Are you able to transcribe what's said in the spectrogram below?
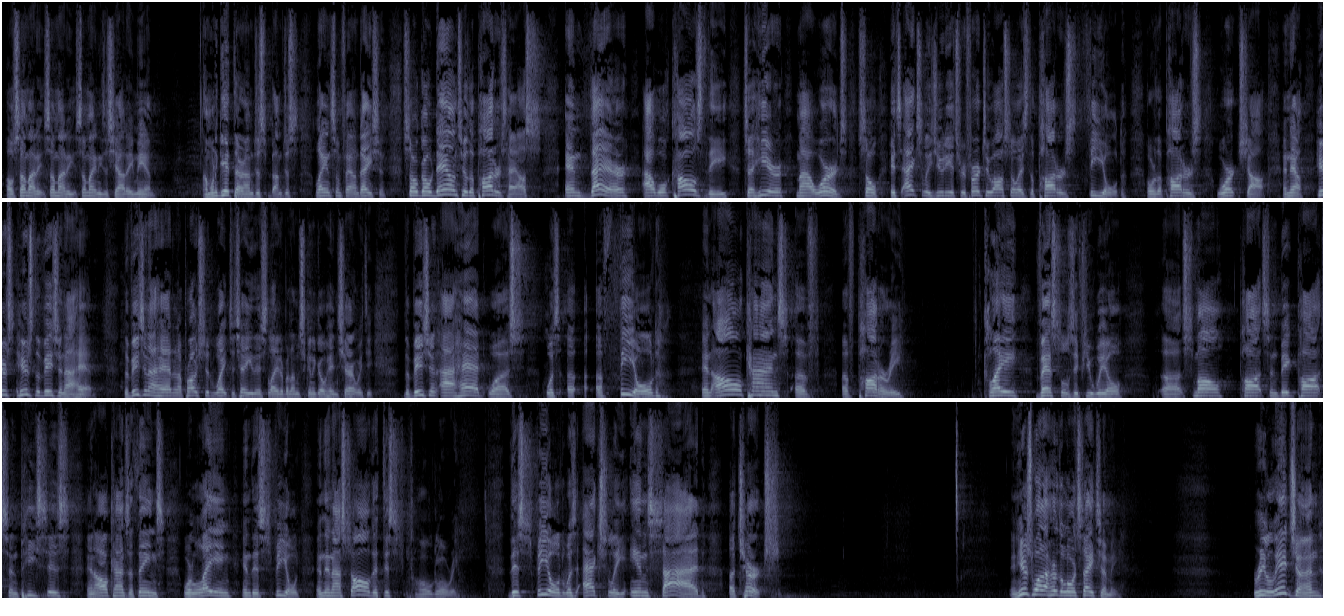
Oh, somebody, somebody, somebody needs to shout amen. I'm going to get there. I'm just, I'm just laying some foundation. So go down to the potter's house and there I will cause thee to hear my words. So it's actually, Judy, it's referred to also as the potter's field or the potter's workshop. And now here's, here's the vision I had. The vision I had, and I probably should wait to tell you this later, but I'm just going to go ahead and share it with you. The vision I had was, was a, a field and all kinds of, of pottery, clay vessels, if you will, uh, small pots and big pots and pieces and all kinds of things were laying in this field. And then I saw that this, oh glory, this field was actually inside a church. And here's what I heard the Lord say to me. Religion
